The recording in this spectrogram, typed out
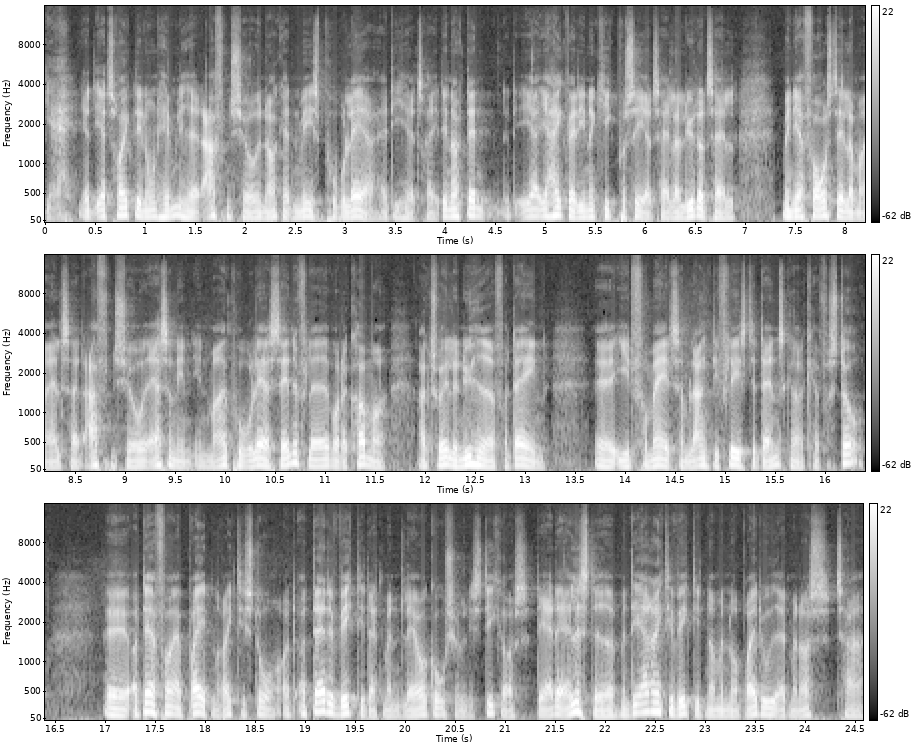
ja, jeg, jeg tror ikke, det er nogen hemmelighed, at aftenshowet nok er den mest populære af de her tre. Det er nok den, jeg, jeg har ikke været inde og kigge på seertal og lyttertal, men jeg forestiller mig altså, at aftenshowet er sådan en, en meget populær sendeflade, hvor der kommer aktuelle nyheder fra dagen øh, i et format, som langt de fleste danskere kan forstå. Øh, Øh, og derfor er bredden rigtig stor, og, og der er det vigtigt, at man laver god journalistik også. Det er det alle steder, men det er rigtig vigtigt, når man når bredt ud, at man også tager,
